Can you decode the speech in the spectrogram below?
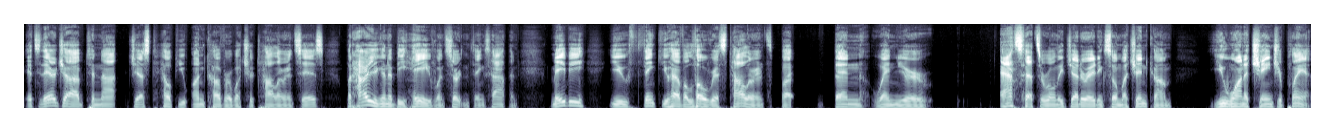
it's their job to not just help you uncover what your tolerance is, but how are you going to behave when certain things happen. Maybe you think you have a low risk tolerance, but then when your assets are only generating so much income, you want to change your plan.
